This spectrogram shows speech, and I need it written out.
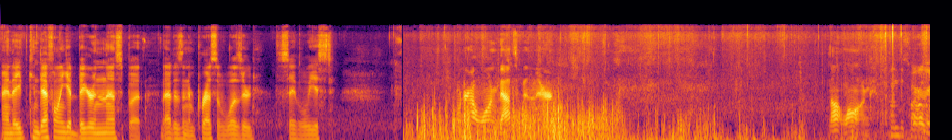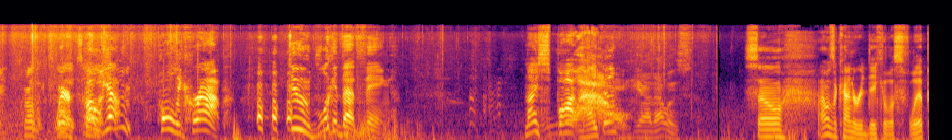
and they can definitely get bigger than this, but that is an impressive lizard, to say the least. wonder how long that's been there. Not long. Scarlet. Scarlet. Where? Scarlet. Oh, Scarlet. yeah. Holy crap. Dude, look at that thing. Nice spot, Micah. Yeah, that was. So, that was a kind of ridiculous flip.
